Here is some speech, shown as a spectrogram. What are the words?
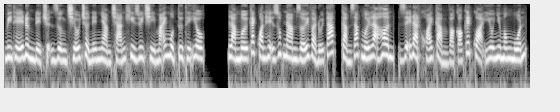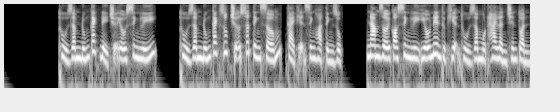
vì thế đừng để chuyện giường chiếu trở nên nhàm chán khi duy trì mãi một tư thế yêu. Làm mới cách quan hệ giúp nam giới và đối tác cảm giác mới lạ hơn, dễ đạt khoái cảm và có kết quả yêu như mong muốn. Thủ dâm đúng cách để chữa yếu sinh lý. Thủ dâm đúng cách giúp chữa xuất tinh sớm, cải thiện sinh hoạt tình dục. Nam giới có sinh lý yếu nên thực hiện thủ dâm 1-2 lần trên tuần,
